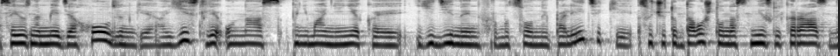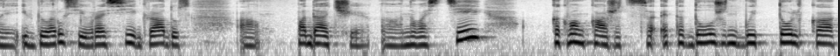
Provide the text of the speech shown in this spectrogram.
союзном медиахолдинге. Есть ли у нас понимание некой единой информационной политики с учетом того, что у нас несколько разный и в Беларуси, и в России градус а, подачи а, новостей? Как вам кажется, это должен быть только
